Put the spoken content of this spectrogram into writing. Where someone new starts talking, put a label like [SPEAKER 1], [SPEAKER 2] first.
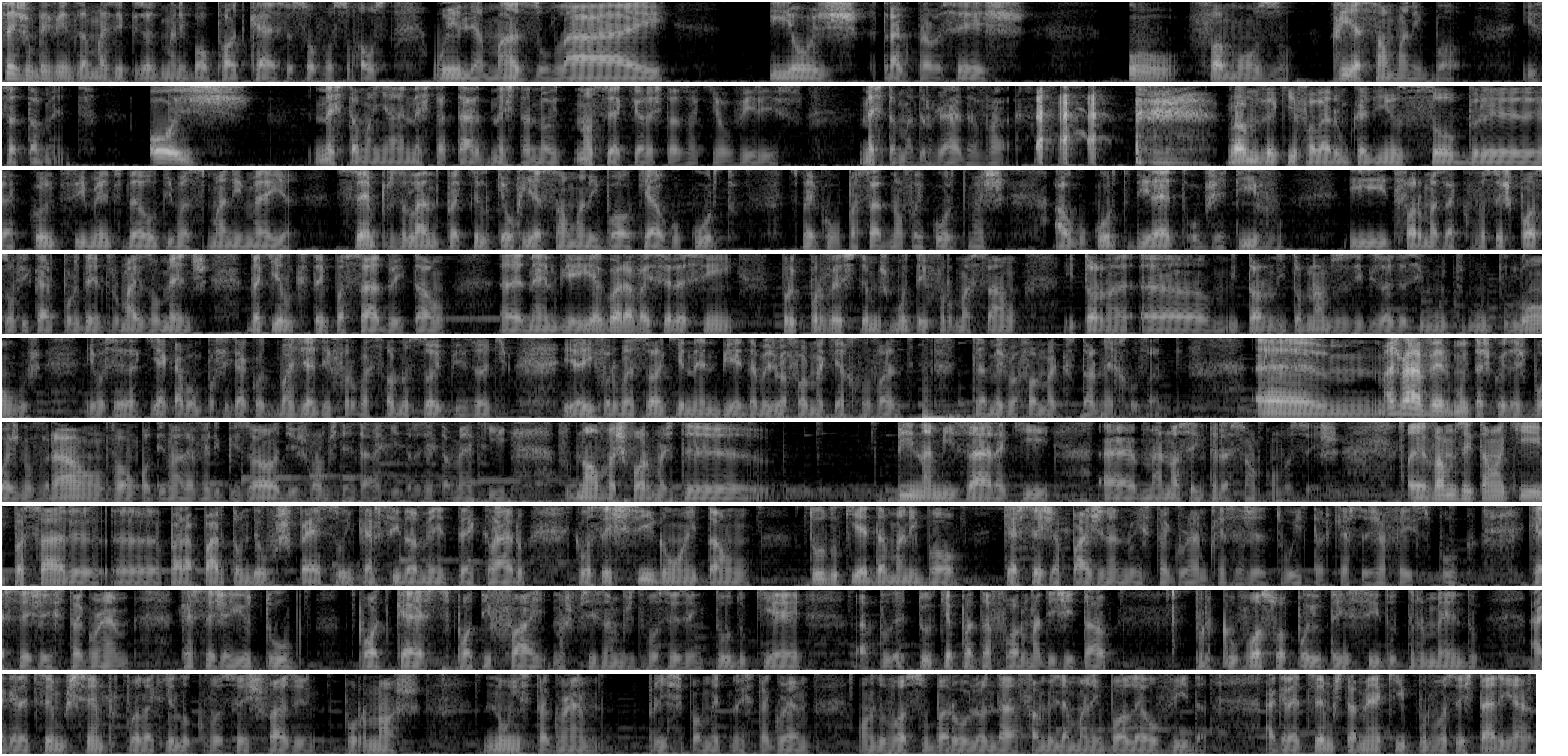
[SPEAKER 1] Sejam bem-vindos a mais um episódio do Moneyball Podcast. Eu sou o vosso host William Azulay e hoje trago para vocês o famoso Reação Moneyball. Exatamente. Hoje, nesta manhã, nesta tarde, nesta noite, não sei a que hora estás aqui a ouvir isso, nesta madrugada, vá. Vamos aqui falar um bocadinho sobre acontecimentos da última semana e meia sempre zelando para aquilo que é o reação Moneyball, que é algo curto, se bem que o passado não foi curto, mas algo curto, direto, objetivo e de formas a que vocês possam ficar por dentro mais ou menos daquilo que se tem passado então uh, na NBA. E agora vai ser assim porque por vezes temos muita informação e, torna, uh, e, torna, e tornamos os episódios assim muito, muito longos e vocês aqui acabam por ficar com demasiada informação no seu episódio e a informação aqui na NBA da mesma forma que é relevante, da mesma forma que se torna irrelevante. Uh, mas vai haver muitas coisas boas no verão, vão continuar a haver episódios, vamos tentar aqui trazer também aqui novas formas de dinamizar aqui uh, a nossa interação com vocês. Uh, vamos então aqui passar uh, para a parte onde eu vos peço encarecidamente, é claro, que vocês sigam então tudo que é da Moneyball, quer seja a página no Instagram, quer seja Twitter, quer seja Facebook, quer seja Instagram, quer seja YouTube, podcast, Spotify. Nós precisamos de vocês em tudo que é tudo que é plataforma digital porque o vosso apoio tem sido tremendo. Agradecemos sempre por aquilo que vocês fazem por nós no Instagram, principalmente no Instagram, onde o vosso barulho, onde a família Moneyball é ouvida. Agradecemos também aqui por vocês estarem a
